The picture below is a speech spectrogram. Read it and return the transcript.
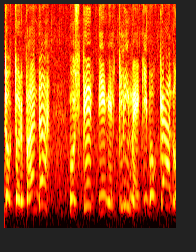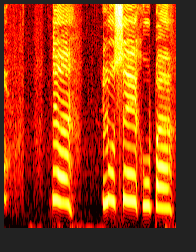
Doctor Panda, usted tiene el clima equivocado. Ah, lo sé, Jupa.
